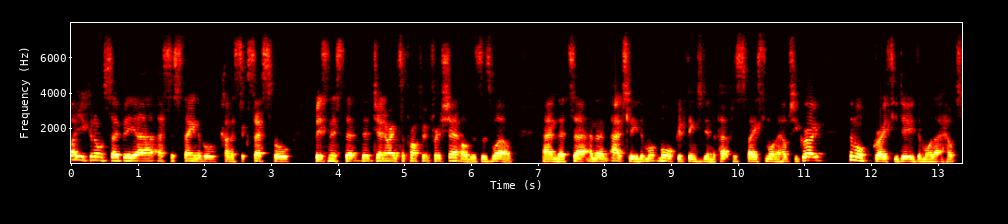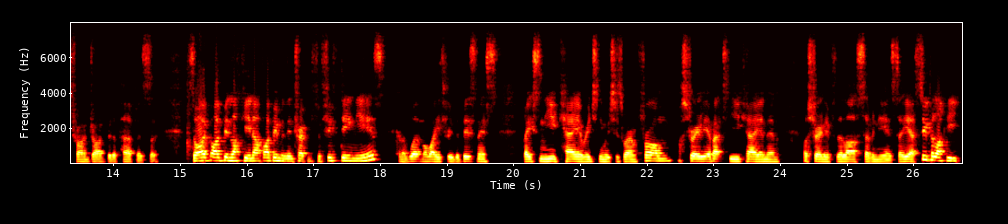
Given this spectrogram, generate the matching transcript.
but you can also be a, a sustainable, kind of successful business that, that generates a profit for its shareholders as well. And that, uh, and then actually, the more, more, good things you do in the purpose space, the more that helps you grow. The more growth you do, the more that helps try and drive a bit of purpose. So, so I've, I've been lucky enough. I've been with Intrepid for 15 years, kind of worked my way through the business, based in the UK originally, which is where I'm from, Australia, back to the UK, and then Australia for the last seven years. So yeah, super lucky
